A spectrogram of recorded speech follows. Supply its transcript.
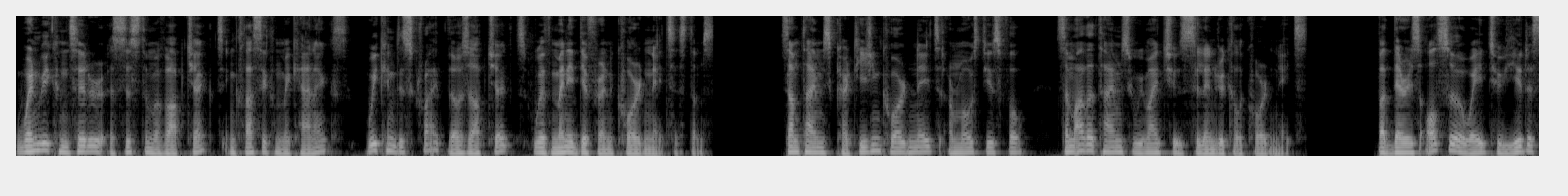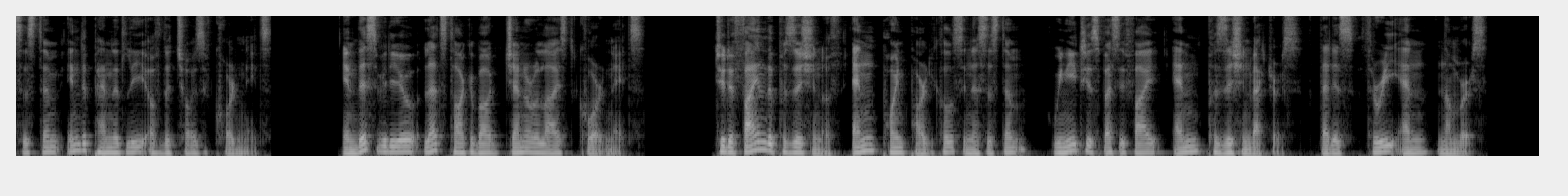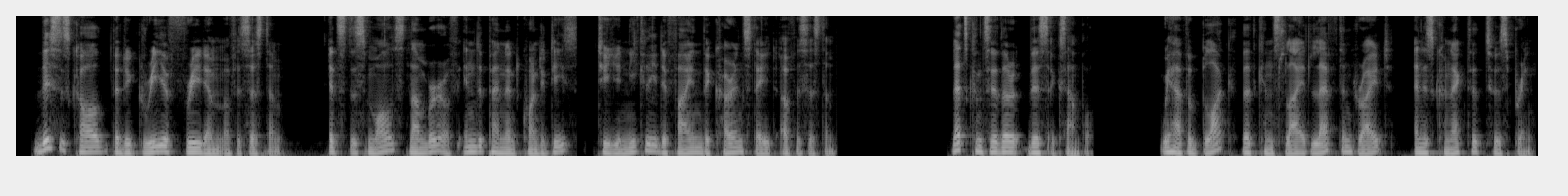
When we consider a system of objects in classical mechanics, we can describe those objects with many different coordinate systems. Sometimes Cartesian coordinates are most useful, some other times we might choose cylindrical coordinates. But there is also a way to view the system independently of the choice of coordinates. In this video, let's talk about generalized coordinates. To define the position of n point particles in a system, we need to specify n position vectors, that is 3n numbers. This is called the degree of freedom of a system. It's the smallest number of independent quantities to uniquely define the current state of a system. Let's consider this example. We have a block that can slide left and right and is connected to a spring.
